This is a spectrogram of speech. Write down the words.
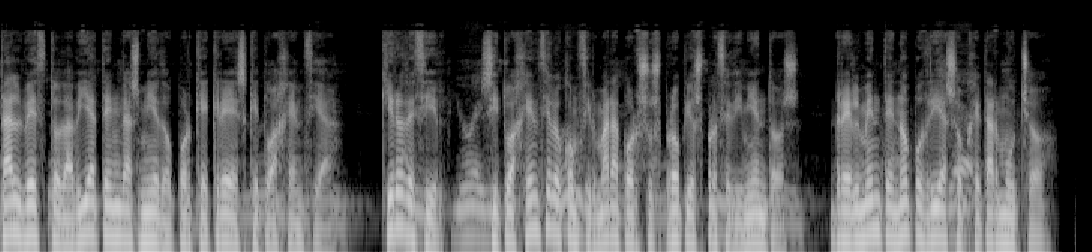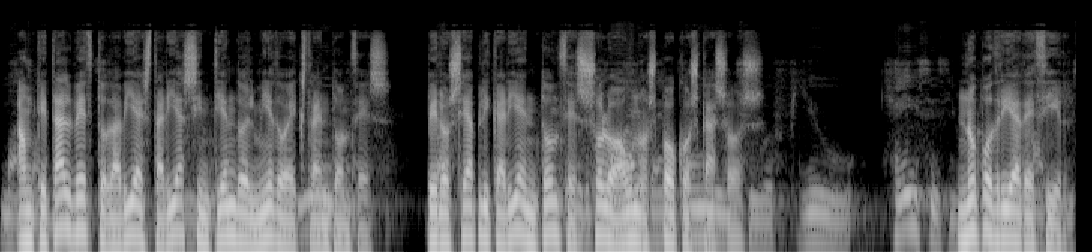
Tal vez todavía tengas miedo porque crees que tu agencia... Quiero decir, si tu agencia lo confirmara por sus propios procedimientos, realmente no podrías objetar mucho, aunque tal vez todavía estarías sintiendo el miedo extra entonces. Pero se aplicaría entonces solo a unos pocos casos. No podría decir,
